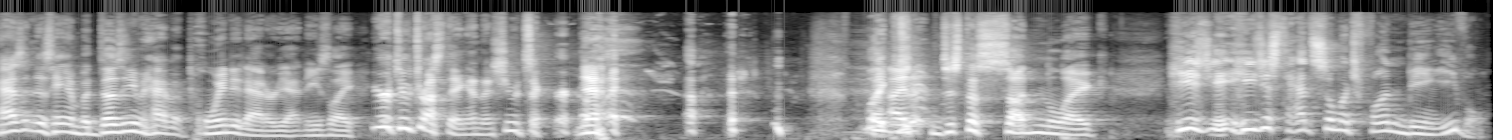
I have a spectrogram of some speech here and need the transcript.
has it in his hand but doesn't even have it pointed at her yet and he's like, "You're too trusting," and then shoots her. yeah like I- just, a sudden like he's he just had so much fun being evil.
